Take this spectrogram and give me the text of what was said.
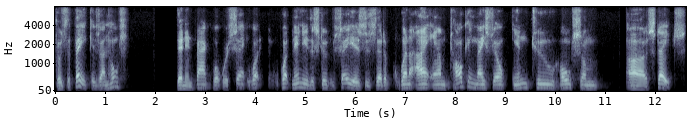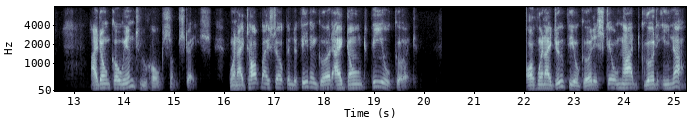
Because the fake is unwholesome. Then in fact, what we're saying, what, what many of the students say is, is that if- when I am talking myself into wholesome uh, states, I don't go into wholesome states. When I talk myself into feeling good, I don't feel good. Or when I do feel good, it's still not good enough.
